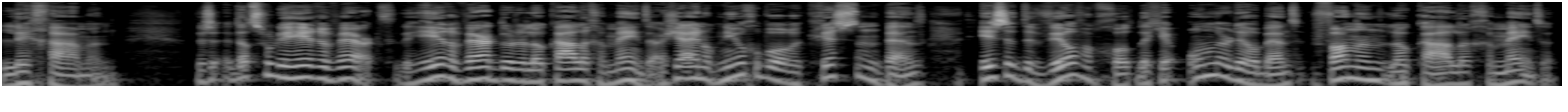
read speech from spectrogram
lichamen. Dus dat is hoe de Heer werkt. De Heer werkt door de lokale gemeente. Als jij een opnieuw geboren christen bent, is het de wil van God dat je onderdeel bent van een lokale gemeente.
